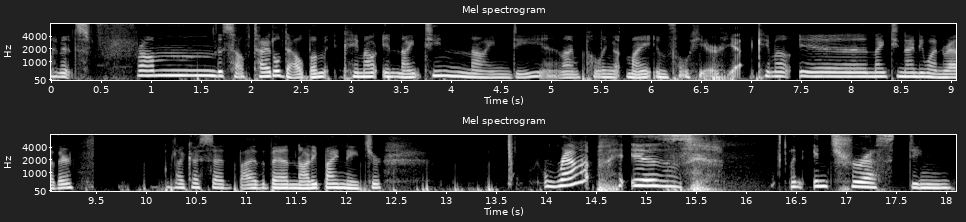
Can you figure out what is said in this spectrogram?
and it's from the self titled album. It came out in 1990, and I'm pulling up my info here. Yeah, it came out in 1991, rather. Like I said, by the band Naughty by Nature. Rap is an interesting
